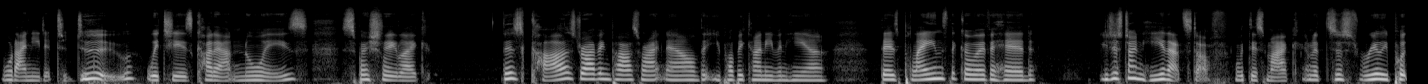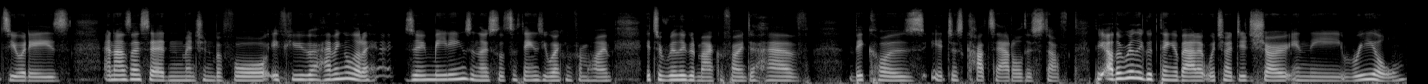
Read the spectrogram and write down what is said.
what I need it to do, which is cut out noise, especially like there's cars driving past right now that you probably can't even hear. There's planes that go overhead. You just don't hear that stuff with this mic and it just really puts you at ease. And as i said and mentioned before if you're having a lot of zoom meetings and those sorts of things you're working from home it's a really good microphone to have because it just cuts out all this stuff. The other really good thing about it which i did show in the reel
